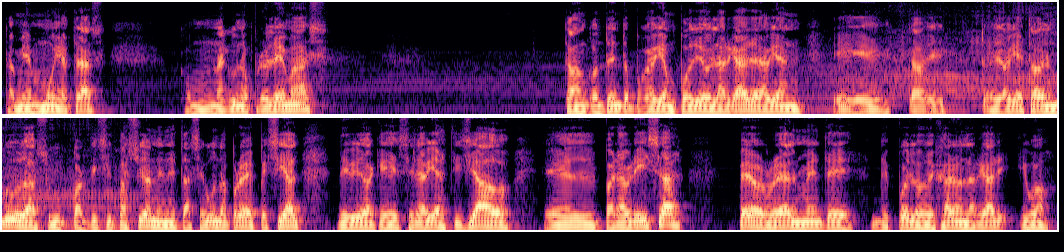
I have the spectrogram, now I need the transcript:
también muy atrás con algunos problemas. Estaban contentos porque habían podido largar, habían eh, eh, había estado en duda su participación en esta segunda prueba especial debido a que se le había astillado el parabrisa, pero realmente después lo dejaron largar y bueno,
